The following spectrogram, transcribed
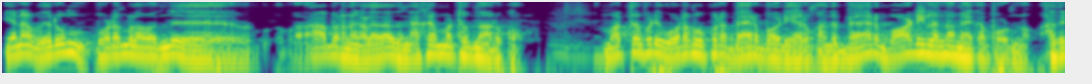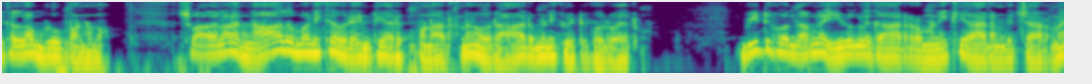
ஏன்னா வெறும் உடம்புல வந்து ஆபரணங்கள் அதாவது நகை மட்டும்தான் இருக்கும். மற்றபடி உடம்பு பூரா பேர் பாடியாக இருக்கும். அந்த பேர் பாடியிலலாம் மேக்கப் போடணும். அதுக்கெல்லாம் ப்ளூ பண்ணணும். ஸோ அதனால் நாலு மணிக்கு அவர் என்டிஆருக்கு போனார்னா ஒரு ஆறு மணிக்கு வீட்டுக்கு வருவார். வீட்டுக்கு வந்தாருன்னா இவங்களுக்கு ஆறரை மணிக்கு ஆரம்பித்தாருன்னா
